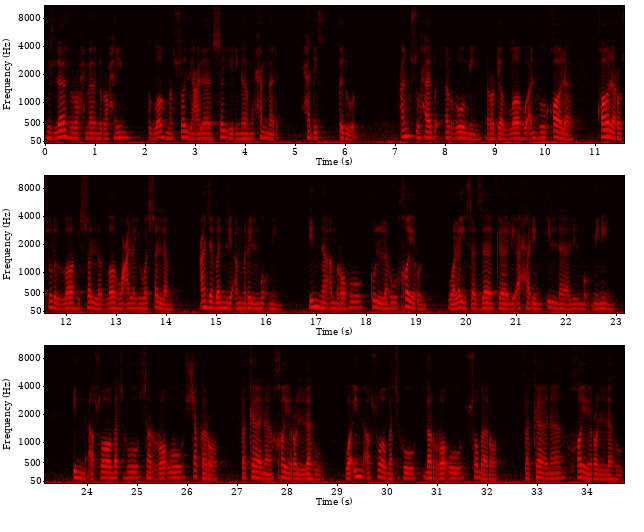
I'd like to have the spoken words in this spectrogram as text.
بسم الله الرحمن الرحيم اللهم صل على سيدنا محمد حديث kedua عن صحاب الرومي رضي الله عنه قال قال رسول الله صلى الله عليه وسلم عجبا لأمر المؤمن إن أمره كله خير وليس ذاك لأحد إلا للمؤمنين إن أصابته سراء شكر فكان خيرا له wa in asabathu darra'u sabara fakana khairan lahu.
